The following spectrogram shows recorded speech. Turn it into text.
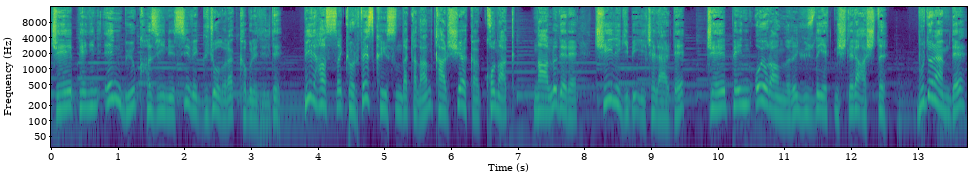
CHP'nin en büyük hazinesi ve gücü olarak kabul edildi. Bilhassa Körfez kıyısında kalan Karşıyaka, Konak, Narlıdere, Çiğli gibi ilçelerde CHP'nin oy oranları %70'leri aştı. Bu dönemde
